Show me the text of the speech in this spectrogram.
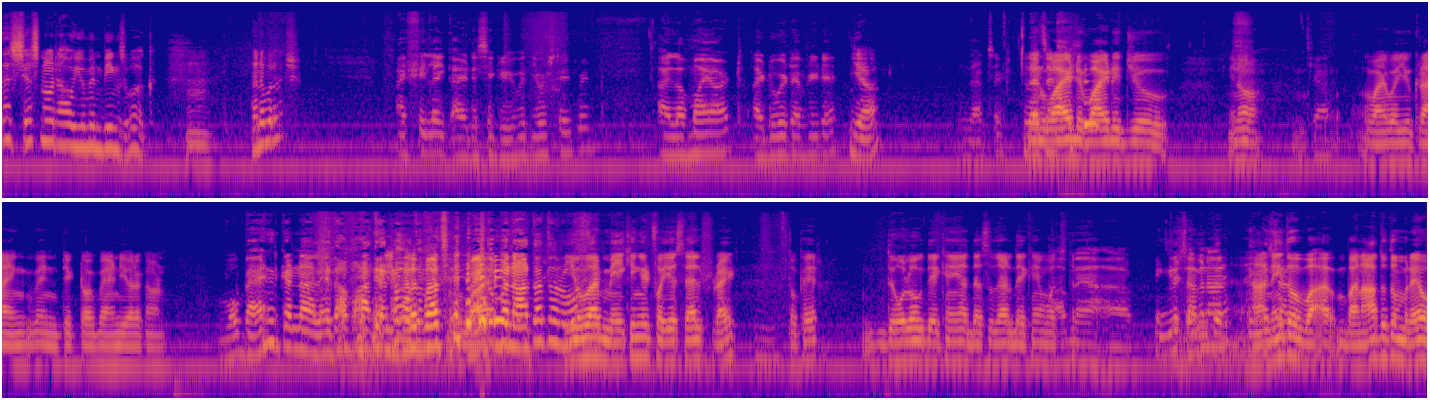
that's just not how human beings work Hmm. है ना Balash? I feel like I disagree with your statement. I love my art. I do it every day. yeah That's it. then That's it. why did why did you you know क्या why were you crying when TikTok banned your account वो बैन करना अलहदा बात है ये ना, गलत वो बात तो- है। मैं तो बनाता तो रोज you are making it for yourself right तो फिर दो लोग देखें या दस हजार देखें वो अब मैं uh, इंग्लिश रहा हूँ? हाँ नहीं तो बना तो तुम रहे हो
